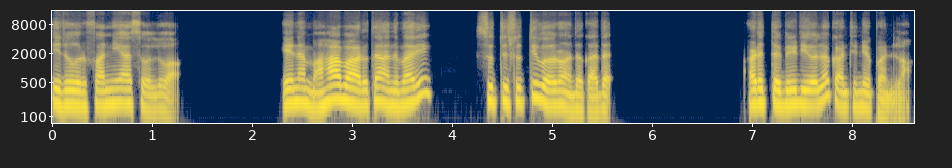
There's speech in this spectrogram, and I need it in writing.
இது ஒரு ஃபன்னியாக சொல்லுவா. ஏன்னா மகாபாரதம் அந்த மாதிரி சுத்தி சுத்தி வரும் அந்த கதை. அடுத்த வீடியோல கண்டினியூ பண்ணலாம்.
